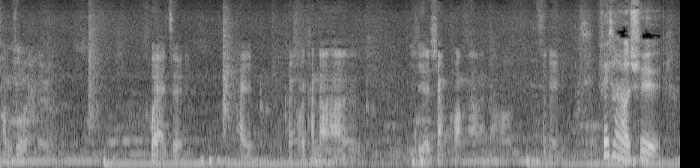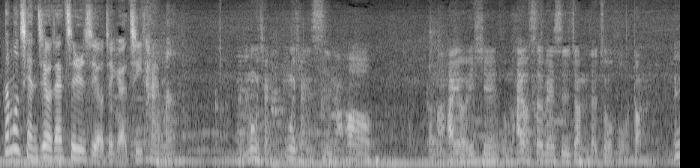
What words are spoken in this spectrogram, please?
创作人的人会来这里，还可能会看到他的一些相框啊，然后之类的。非常有趣。那目前只有在自日只有这个机台吗？呃目前目前是，然后我们还有一些，我们还有设备是专门在做活动，嗯。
